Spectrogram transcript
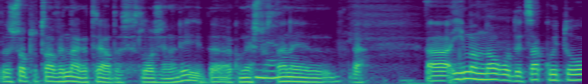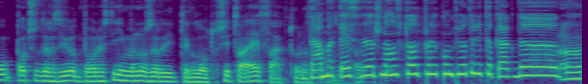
Защото това веднага трябва да се сложи, нали? Да, ако нещо Да. стане, да. А, има много деца, които почват да развиват болести именно заради теглото си. Това е фактор. Да, ма те седят нон-стоп пред компютрите, как да... А,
